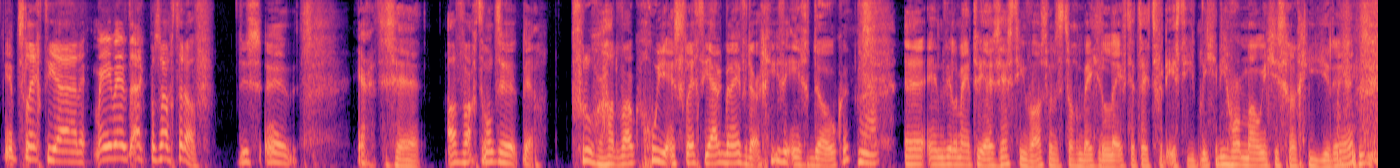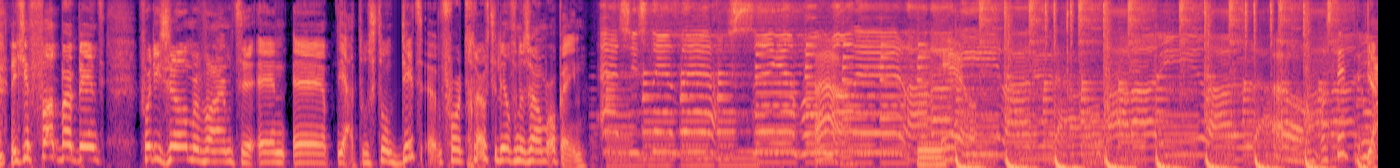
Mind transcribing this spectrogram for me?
je hebt slechte jaren, maar je weet het eigenlijk pas achteraf. Dus eh, ja, het is eh, afwachten, want eh, ja, vroeger hadden we ook goede en slechte jaren. Ik ben even de archieven ingedoken. Eh, en Willemijn, toen jij 16 was, want dat is toch een beetje de leeftijd... heeft voor het eerst die, beetje die hormoontjes gaan gieren. Hè? dat je vatbaar bent voor die zomerwarmte. En eh, ja, toen stond dit voor het grootste deel van de zomer op één. Ja.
